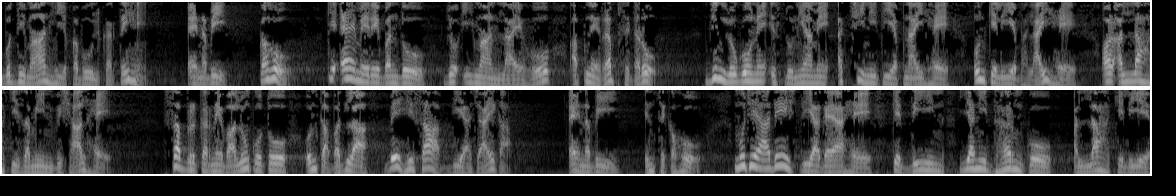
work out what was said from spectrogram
बुद्धिमान ही कबूल करते हैं। ए नबी, कहो कि ए मेरे बंदो, जो ईमान लाए हो, अपने रब से डरो। जिन लोगों ने इस दुनिया में अच्छी नीति अपनाई है, उनके लिए भलाई है और अल्लाह की ज़मीन विशाल है। सब्र करने वालों को तो उनका बदला बेहिसाब दिया जाएगा। ए नबी, इनसे कहो, मुझे आदेश दिया गया है कि दीन यानी धर्म को अल्लाह के लिए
